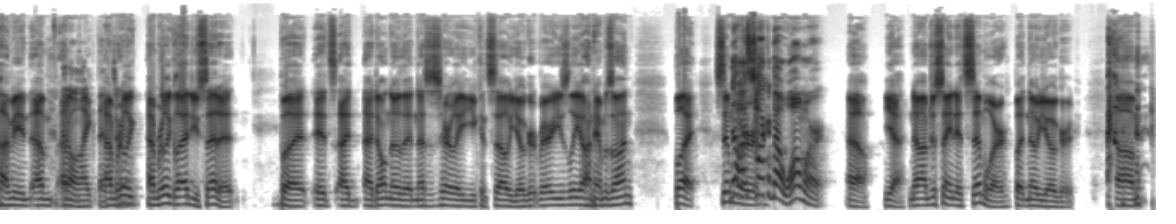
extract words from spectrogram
I mean, I'm, I don't I'm- like that. I'm term. really I'm really glad you said it, but it's I I don't know that necessarily you can sell yogurt very easily on Amazon, but similar. no. I was talking about Walmart. oh yeah, no, I'm just saying it's similar, but no yogurt. Um,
